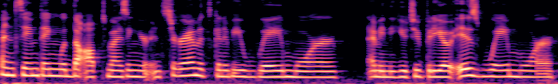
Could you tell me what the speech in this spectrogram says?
And same thing with the optimizing your Instagram. It's going to be way more, I mean, the YouTube video is way more.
